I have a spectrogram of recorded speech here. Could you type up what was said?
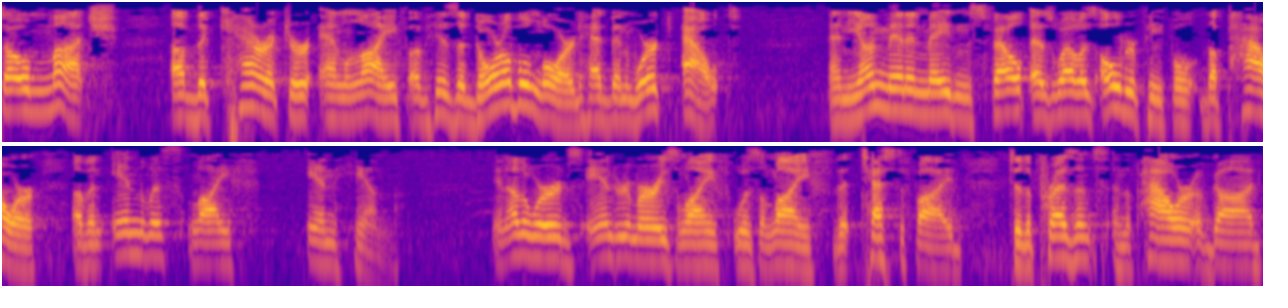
so much of the character and life of his adorable Lord had been worked out, and young men and maidens felt, as well as older people, the power of an endless life in him. In other words, Andrew Murray's life was a life that testified to the presence and the power of God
